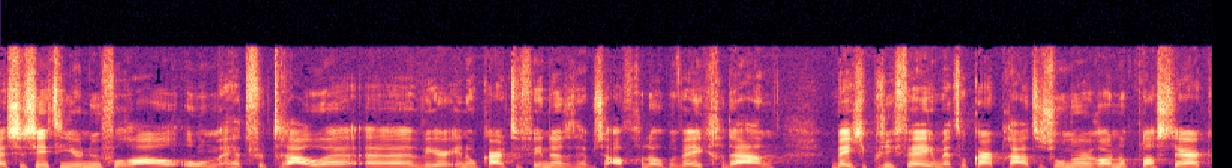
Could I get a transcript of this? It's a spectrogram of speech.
Eh, ze zitten hier nu vooral om het vertrouwen eh, weer in elkaar te vinden. Dat hebben ze afgelopen week gedaan. Een beetje privé met elkaar praten zonder Ronald Plasterk.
